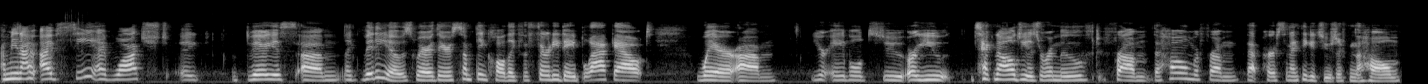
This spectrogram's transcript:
I mean, I, have seen, I've watched a, various um, like videos where there's something called like the 30 day blackout where um, you're able to or you technology is removed from the home or from that person i think it's usually from the home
